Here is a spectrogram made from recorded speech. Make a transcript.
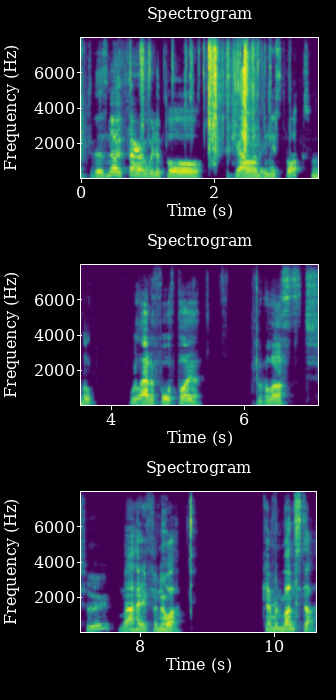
If there's no Farah Winnipor Gallen in this box, we'll, we'll add a fourth player for the last two. Mahe Fonua. Cameron Munster.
